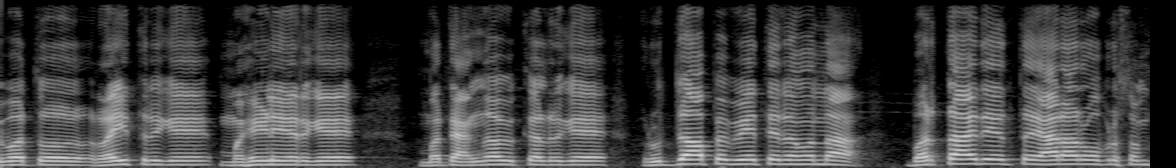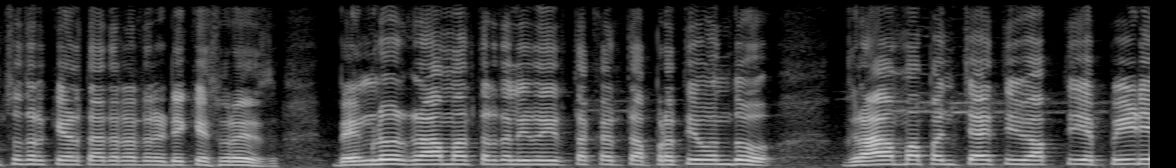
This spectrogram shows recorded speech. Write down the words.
ಇವತ್ತು ರೈತರಿಗೆ, ಮಹಿಳೆಯರಿಗೆ, ಮತ್ತು ಅಂಗವಿಕಲರಿಗೆ ವೃದ್ಧಾಪ್ಯ ವೇತನವನ್ನು ಬರ್ತಾ ಇದೆ ಅಂತ ಯಾರು ಒಬ್ಬರು ಸಂಸದರು ಕೇಳ್ತಾ ಇದ್ದಾರೆ ಅಂದರೆ ಡಿ ಕೆ ಸುರೇಶ್. ಬೆಂಗಳೂರು ಗ್ರಾಮಾಂತರದಲ್ಲಿ ಇರತಕ್ಕಂಥ ಪ್ರತಿಯೊಂದು ಗ್ರಾಮ ಪಂಚಾಯತಿ ವ್ಯಾಪ್ತಿಯ ಪಿ ಡಿ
